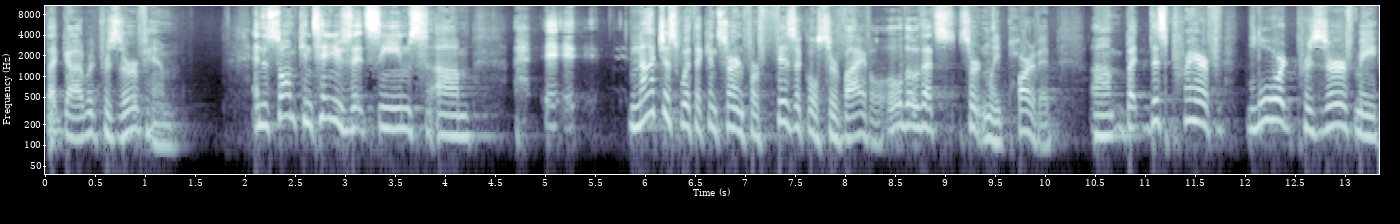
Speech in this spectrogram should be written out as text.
that God would preserve him. And the psalm continues, it seems, um, it, it, not just with a concern for physical survival, although that's certainly part of it, um, but this prayer, Lord, preserve me,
